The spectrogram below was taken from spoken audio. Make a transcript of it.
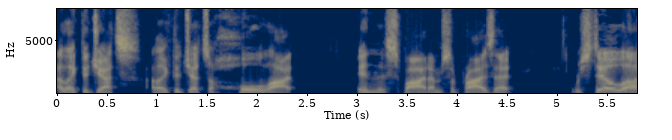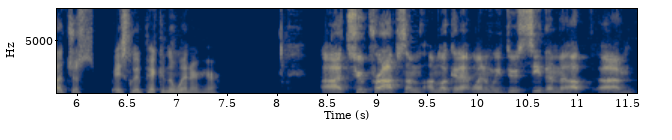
I like the Jets. I like the Jets a whole lot in this spot. I'm surprised that we're still uh, just basically picking the winner here. Uh, two props I'm, I'm looking at when we do see them up. Um,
